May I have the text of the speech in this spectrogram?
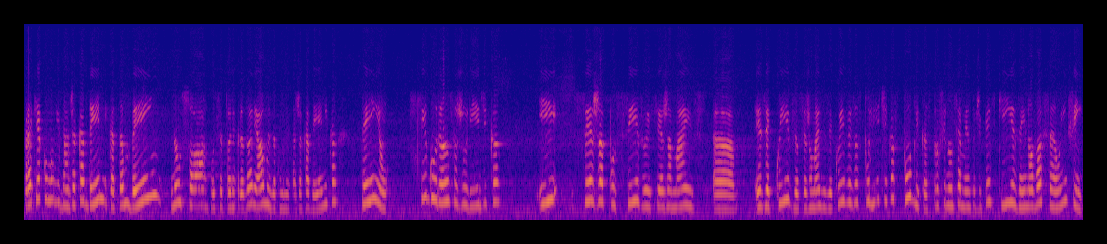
para que a comunidade acadêmica também, não só o setor empresarial, mas a comunidade acadêmica, tenham segurança jurídica e seja possível e seja mais uh, execuível, sejam mais execuíveis as políticas públicas para o financiamento de pesquisa, inovação, enfim.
